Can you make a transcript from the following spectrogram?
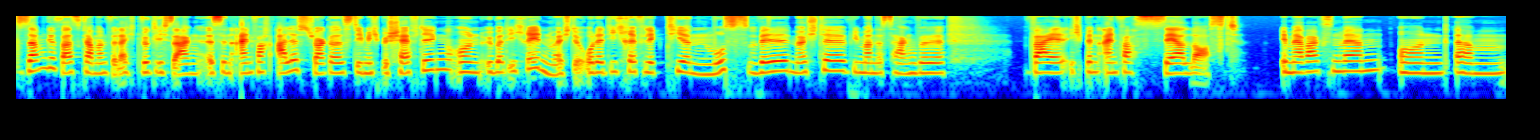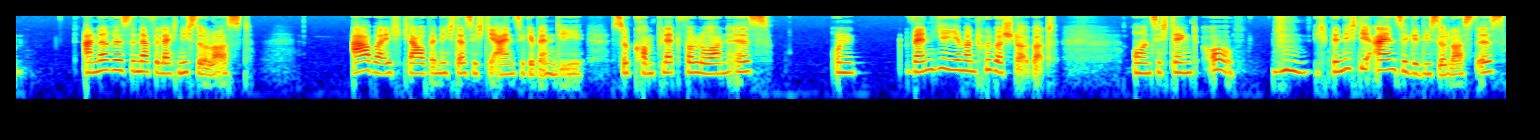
zusammengefasst kann man vielleicht wirklich sagen, es sind einfach alle Struggles, die mich beschäftigen und über die ich reden möchte oder die ich reflektieren muss, will, möchte, wie man das sagen will, weil ich bin einfach sehr lost im Erwachsenwerden und ähm, andere sind da vielleicht nicht so lost. Aber ich glaube nicht, dass ich die Einzige bin, die so komplett verloren ist. Und wenn hier jemand drüber stolpert und sich denkt, oh, ich bin nicht die Einzige, die so lost ist,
